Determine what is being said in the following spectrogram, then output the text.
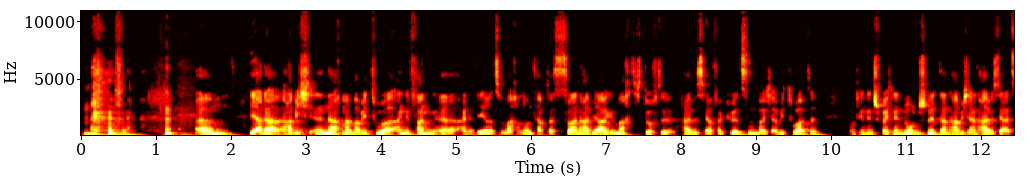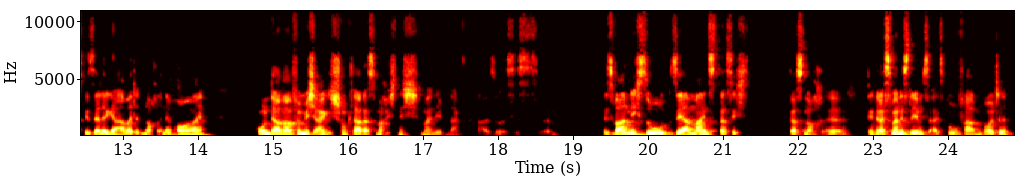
Mhm. ähm, ja, da habe ich äh, nach meinem Abitur angefangen, äh, eine Lehre zu machen und habe das zweieinhalb Jahre gemacht. Ich durfte ein halbes Jahr verkürzen, weil ich Abitur hatte und den entsprechenden Notenschnitt. Dann habe ich ein halbes Jahr als Geselle gearbeitet noch in der Brauerei. Und da war für mich eigentlich schon klar, das mache ich nicht mein Leben lang. Also es ist, äh, es war nicht so sehr meins, dass ich das noch äh, den Rest meines Lebens als Beruf haben wollte.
